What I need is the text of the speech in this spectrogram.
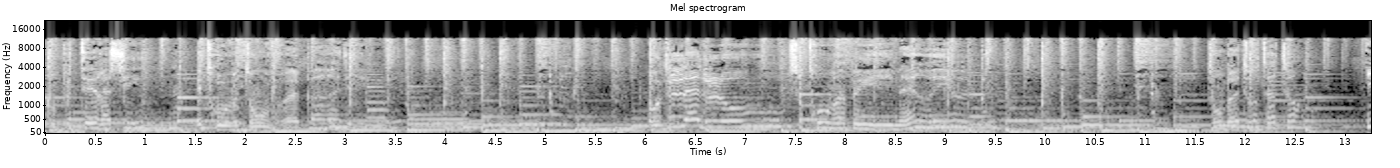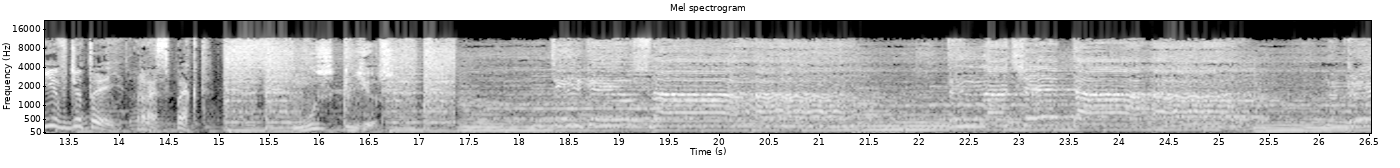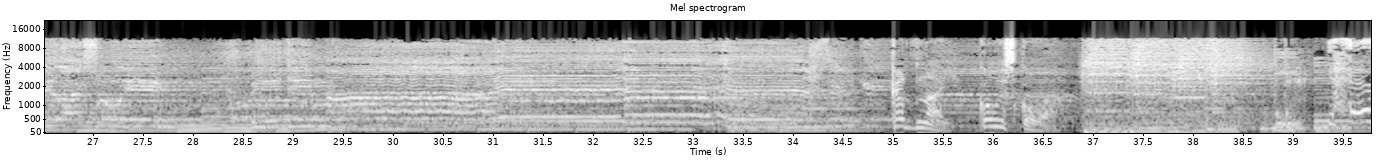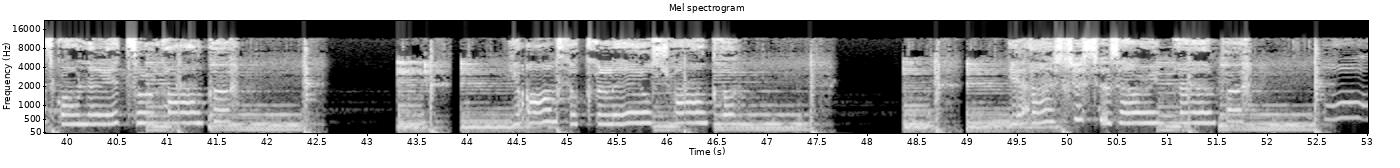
Coupe tes racines et trouve ton vrai paradis. Au-delà de l'eau se trouve un pays merveilleux. Ton bateau t'attend. І в дітей респект. Муз Ньюз. Тільки. Каднай. Колискова. Бум. Look a little stronger. Your eyes just as I remember.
